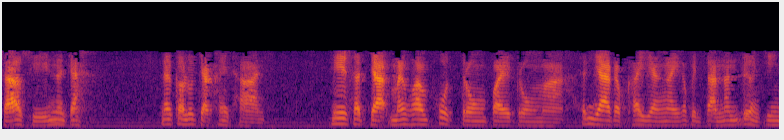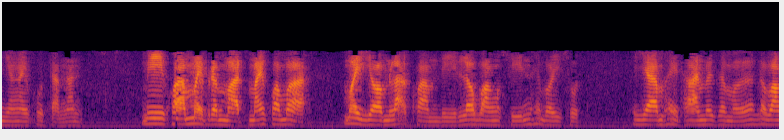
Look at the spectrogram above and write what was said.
ษาศีลนะจ๊ะ แล้วก็รู้จักให้ทาน มีสัจจะหมายความพูดตรงไปตรงมา สัญญากับใครยังไงก็เป็นตามนั้นเรื่องจริงยังไงพูดตามนั้น มีความไม่ประมาทหมายความว่าไม่ยอมละความดีระวังศีลให้บริสุทธิ์ พยายามให้ทานไปเสมอ ระวัง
